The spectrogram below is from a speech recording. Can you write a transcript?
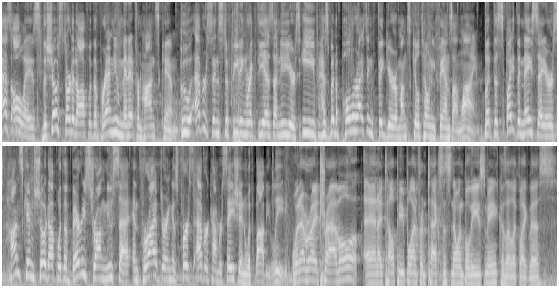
As always, the show started off with a brand new minute from Hans Kim, who, ever since defeating Rick Diaz on New Year's Eve, has been a polarizing figure amongst Kill Tony fans online. But despite the naysayers, Hans Kim showed up with a very strong new set and thrived during his first ever conversation with Bobby Lee. Whenever I travel and I tell people I'm from Texas, no one believes me because I look like this.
